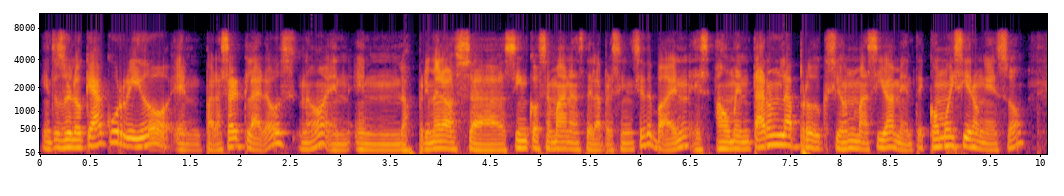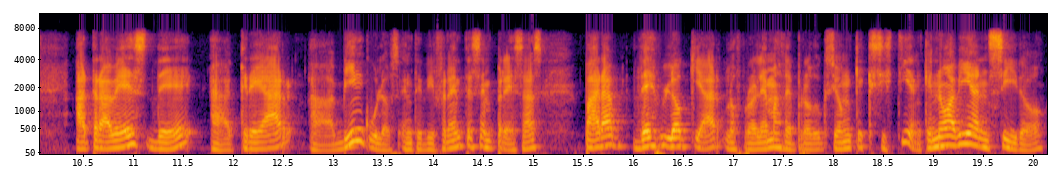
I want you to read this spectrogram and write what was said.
Entonces lo que ha ocurrido, en, para ser claros, ¿no? en, en las primeras ah, cinco semanas de la presidencia de Biden es aumentaron la producción masivamente. ¿Cómo hicieron eso? A través de ah, crear ah, vínculos entre diferentes empresas para desbloquear los problemas de producción que existían, que no habían sido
